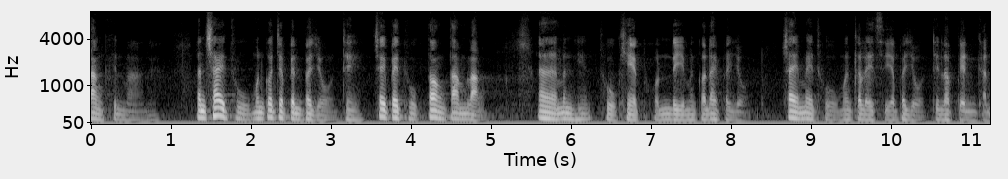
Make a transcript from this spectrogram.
ตั้งขึ้นมาเนี่ย มันใช่ถูกมันก็จะเป็นประโยชน์ที่ใช่ไปถูกต้องตามหลักเออมันถูกเหตุผลดีมันก็ได้ประโยชน์ ใช่ไม่ถูกมันก็เลยเสียประโยชน์ที่เราเป็นกัน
